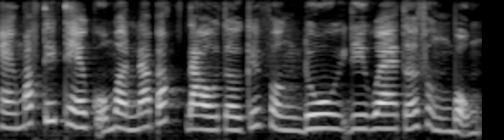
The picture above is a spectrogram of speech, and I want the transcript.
hàng móc tiếp theo của mình nó bắt đầu từ cái phần đuôi đi qua tới phần bụng.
